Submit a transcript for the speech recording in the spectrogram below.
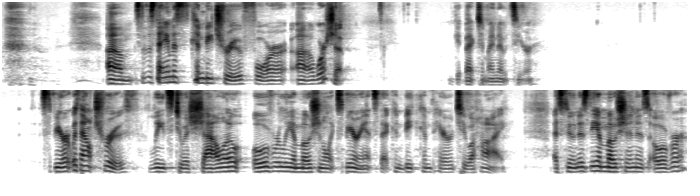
um, so the same is, can be true for uh, worship. Get back to my notes here. Spirit without truth leads to a shallow, overly emotional experience that can be compared to a high. As soon as the emotion is over,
